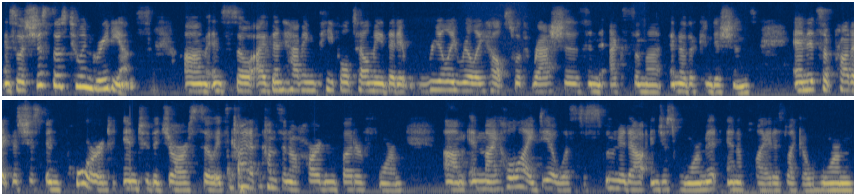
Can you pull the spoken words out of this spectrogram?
And so it's just those two ingredients. Um, and so I've been having people tell me that it really, really helps with rashes and eczema and other conditions. And it's a product that's just been poured into the jar. So it kind of comes in a hardened butter form. Um, and my whole idea was to spoon it out and just warm it and apply it as like a warm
